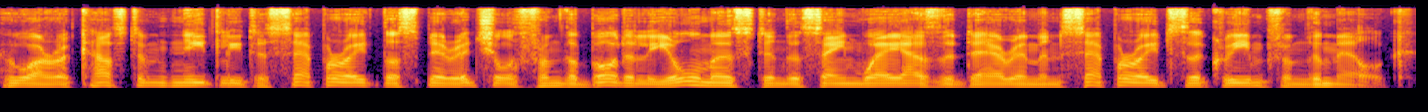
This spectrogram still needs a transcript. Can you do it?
who are accustomed neatly to separate the spiritual from the bodily almost in the same way as the dairyman separates the cream from the milk,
